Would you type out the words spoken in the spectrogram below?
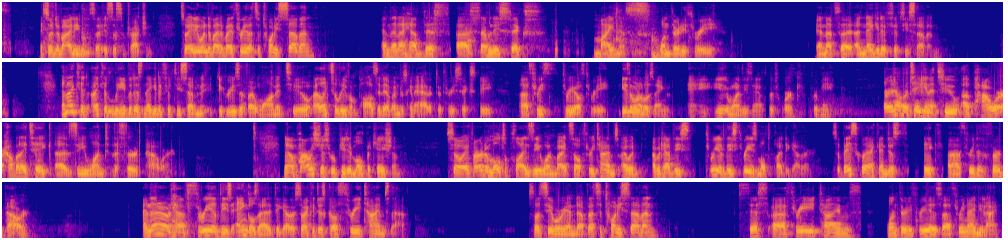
And so dividing is a, is a subtraction. So 81 divided by 3, that's a 27. And then I have this uh, 76 minus 133 and that's a, a negative 57. And I could I could leave it as negative 57 degrees if I wanted to. I like to leave them positive. I'm just going to add it to 360, uh, 3, 303. Either one of those either one of these answers work for me. All right, how about taking it to a power? How about I take a z1 to the third power? Now, power is just repeated multiplication. So if I were to multiply z1 by itself three times, I would I would have these three of these threes multiplied together. So basically I can just take uh, 3 to the third power, and then I would have three of these angles added together. So I could just go 3 times that. So let's see where we end up. That's a 27. This, uh, 3 times 133 is uh, 399.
